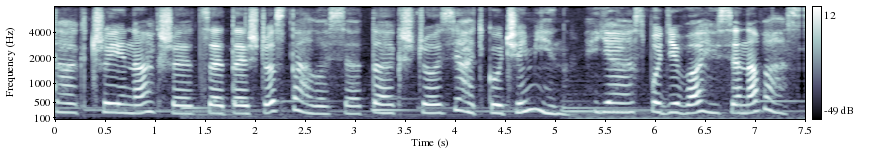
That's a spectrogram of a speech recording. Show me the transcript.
Так чи інакше, це те, що сталося, так що, зятьку Чимін, я сподіваюся на вас.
